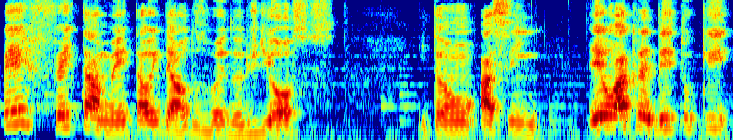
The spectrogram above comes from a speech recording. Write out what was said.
perfeitamente ao ideal dos roedores de ossos. Então, assim, eu acredito que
